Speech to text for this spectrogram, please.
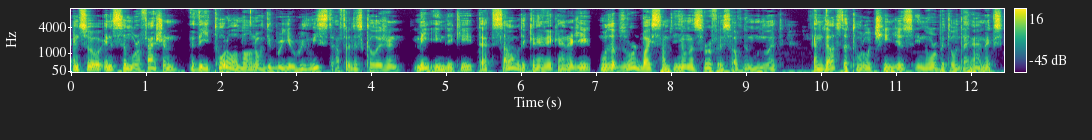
And so, in a similar fashion, the total amount of debris released after this collision may indicate that some of the kinetic energy was absorbed by something on the surface of the moonlet, and thus the total changes in orbital dynamics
